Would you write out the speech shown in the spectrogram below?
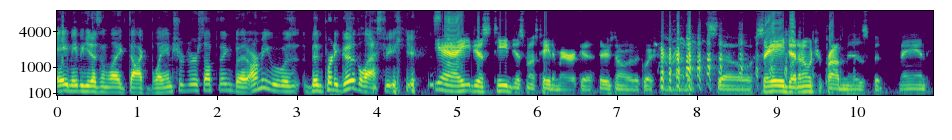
A, maybe he doesn't like Doc Blanchard or something, but Army was been pretty good the last few years. Yeah, he just he just must hate America. There's no other question around it. So, Sage, I don't know what your problem is, but man,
